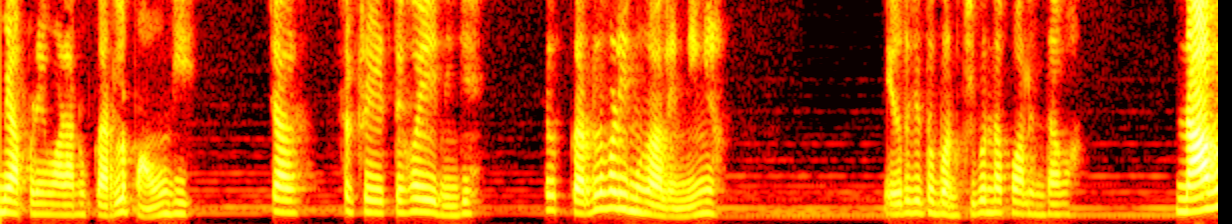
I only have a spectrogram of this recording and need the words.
ਮੈਂ ਆਪਣੇ ਵਾਲਾਂ ਨੂੰ ਕਰਲ ਪਾਉਂਗੀ। ਚੱਲ ਸਟ੍ਰੇਟ ਤੇ ਹੋਏ ਨਹੀਂਗੇ ਚੱਲ ਕਰਲ ਵਾਲੀ ਮੰਗਾ ਲੈਣੀ ਆ। ਇਹ ਤਾਂ ਜਦੋਂ ਬੰਚੀ ਬੰਦਾ ਪਾ ਲੈਂਦਾ ਵਾ। ਨਵ!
